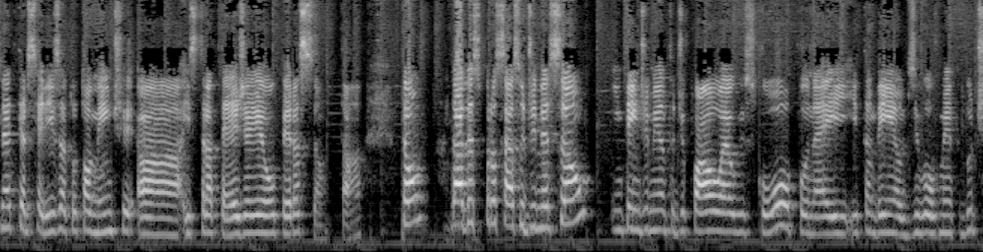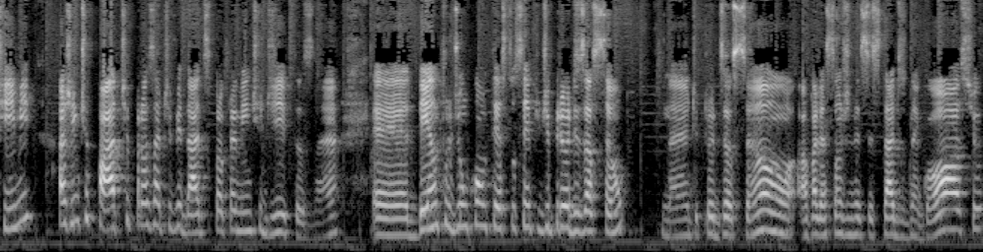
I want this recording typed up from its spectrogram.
né, terceiriza totalmente a estratégia e a operação, tá? Então, dado esse processo de imersão, entendimento de qual é o escopo, né, e, e também é o desenvolvimento do time, a gente parte para as atividades propriamente ditas, né, é, dentro de um contexto sempre de priorização, né, de priorização, avaliação de necessidades do negócio.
